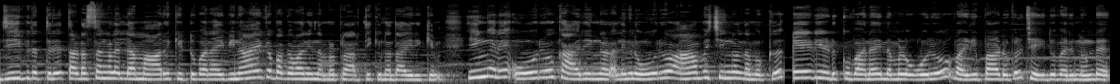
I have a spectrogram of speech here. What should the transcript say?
ജീവിതത്തിലെ തടസ്സങ്ങളെല്ലാം മാറി കിട്ടുവാനായി വിനായക ഭഗവാനെ നമ്മൾ പ്രാർത്ഥിക്കുന്നതായിരിക്കും. ഇങ്ങനെ ഓരോ കാര്യങ്ങൾ അല്ലെങ്കിൽ ഓരോ ആവശ്യങ്ങൾ നമുക്ക് നേടിയെടുക്കുവാനായി നമ്മൾ ഓരോ വഴിപാടുകൾ ചെയ്തു വരുന്നുണ്ട്.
